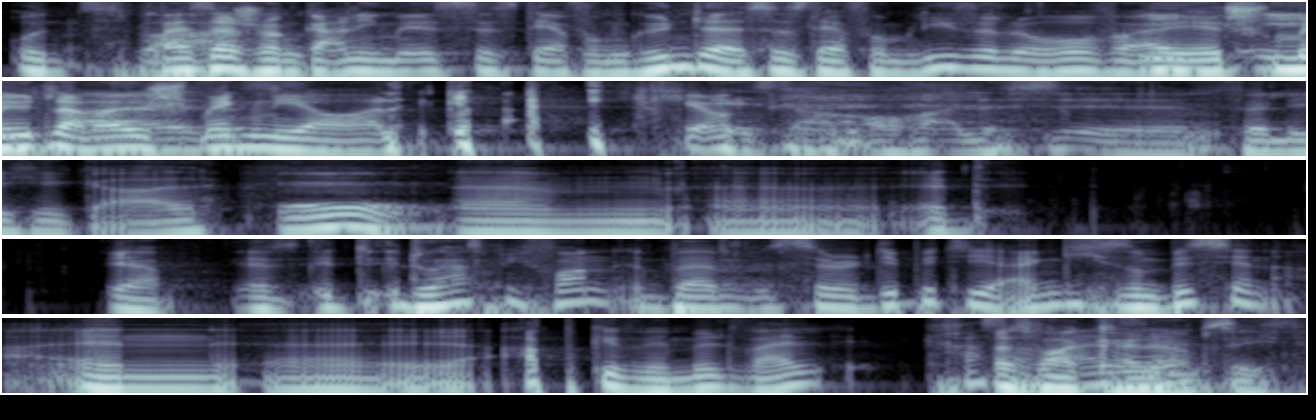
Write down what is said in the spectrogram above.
Und Ich zwar weiß ja schon gar nicht mehr, ist es der vom Günther, ist es der vom Lieselohof? Ich- Jetzt mittlerweile schmecken die auch alle gleich. ist auch auch alles äh, völlig egal. Mhm. Ähm, äh, ja, du hast mich vorhin beim Serendipity eigentlich so ein bisschen äh, abgewimmelt, weil krass. Das war keine Absicht.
